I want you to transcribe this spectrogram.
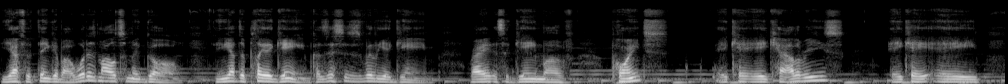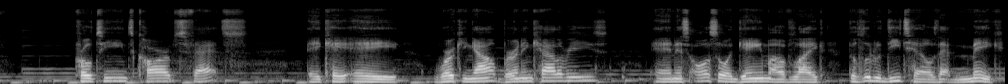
You have to think about what is my ultimate goal? And you have to play a game because this is really a game, right? It's a game of points, aka calories, aka proteins, carbs, fats, aka working out, burning calories. And it's also a game of like the little details that make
